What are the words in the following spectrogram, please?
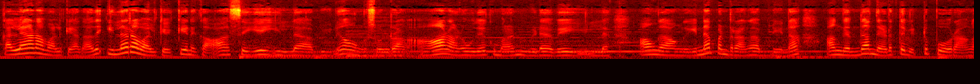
கல்யாண வாழ்க்கை அதாவது இல்லற வாழ்க்கைக்கு எனக்கு ஆசையே இல்லை அப்படின்னு அவங்க சொல்கிறாங்க ஆனாலும் உதயகுமாரன் விடவே இல்லை. அவங்க அவங்க என்ன பண்ணுறாங்க அப்படின்னா அங்கேருந்து அந்த இடத்த விட்டு போகிறாங்க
